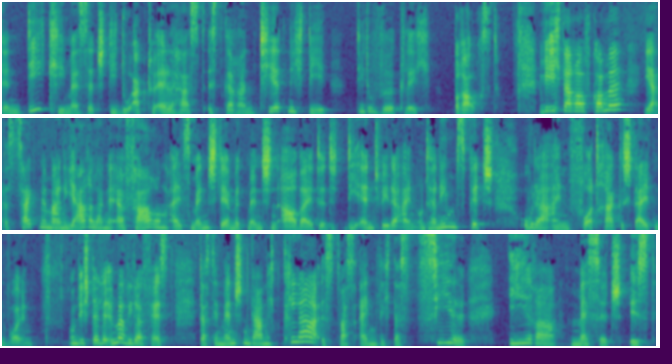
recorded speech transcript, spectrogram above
denn die Key Message, die du aktuell hast, ist garantiert nicht die, die du wirklich brauchst. Wie ich darauf komme? Ja, das zeigt mir meine jahrelange Erfahrung als Mensch, der mit Menschen arbeitet, die entweder einen Unternehmenspitch oder einen Vortrag gestalten wollen. Und ich stelle immer wieder fest, dass den Menschen gar nicht klar ist, was eigentlich das Ziel ihrer Message ist.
